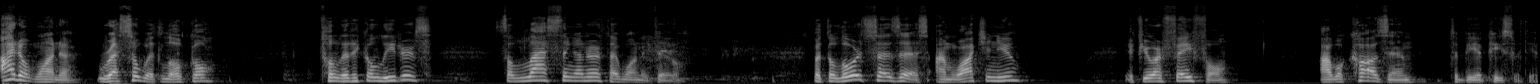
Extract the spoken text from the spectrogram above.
I don't want to wrestle with local political leaders. It's the last thing on earth I want to do. But the Lord says this I'm watching you. If you are faithful, I will cause them to be at peace with you.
